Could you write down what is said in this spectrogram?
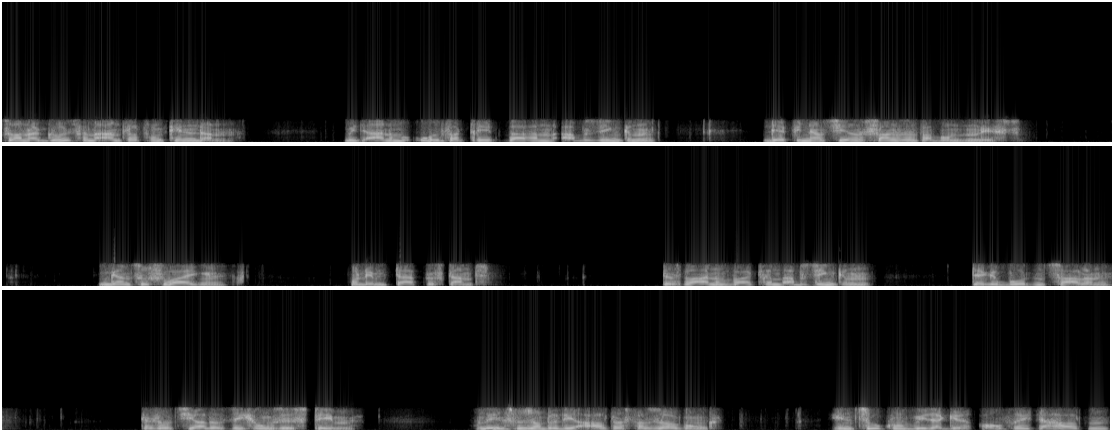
zu einer größeren Anzahl von Kindern mit einem unvertretbaren Absinken der finanziellen Chancen verbunden ist. Ganz zu schweigen von dem Tatbestand, dass bei einem weiteren Absinken der Geburtenzahlen das soziale Sicherungssystem und insbesondere die Altersversorgung in Zukunft weder aufrechterhalten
